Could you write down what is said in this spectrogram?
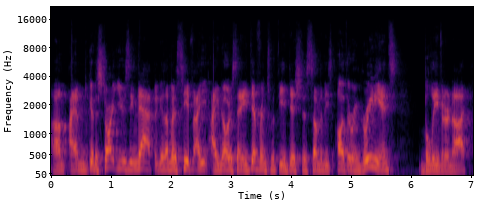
Um, I'm going to start using that because I'm going to see if I, I, notice any difference with the addition of some of these other ingredients, believe it or not.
